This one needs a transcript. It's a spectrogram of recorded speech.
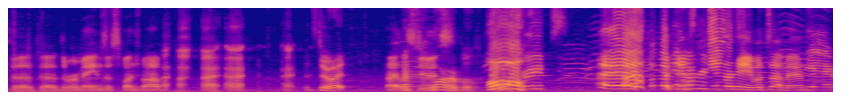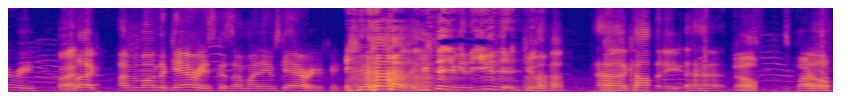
the the, the remains of SpongeBob? All I, I, I, Let's do it. Right, let's That's do this. horrible. Oh! Hey, Ah, look, Gary. it's Gary. What's up, man? Gary. All right. Look, I'm among the Garys because my name's Gary. you said you're gonna use it, Joe. uh, comedy. no. Part Oh. of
